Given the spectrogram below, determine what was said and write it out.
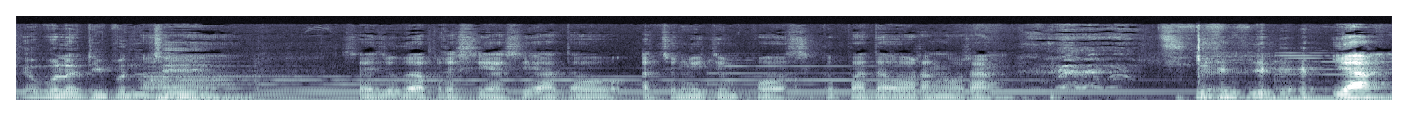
Nggak boleh dibenci. Oh, saya juga apresiasi atau acungi jempol kepada orang-orang yang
